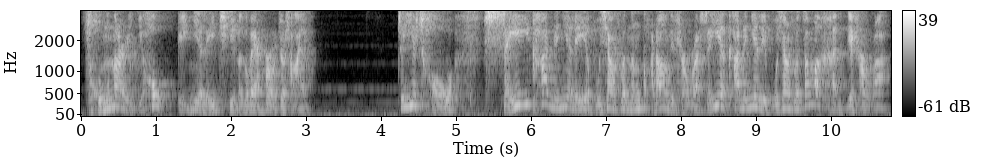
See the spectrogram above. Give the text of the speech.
从那儿以后，给聂磊起了个外号，叫啥呀？这一瞅，谁看着聂磊也不像说能打仗的手啊，谁也看着聂磊不像说这么狠的手啊。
